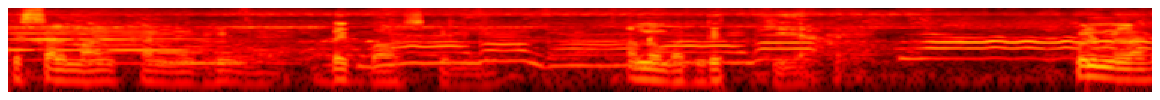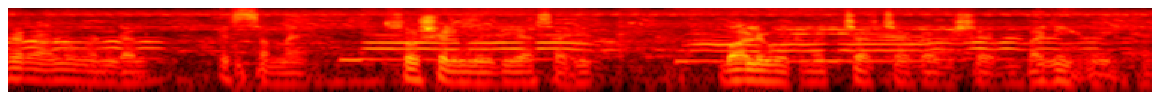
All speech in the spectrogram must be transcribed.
कि सलमान खान ने भी उन्हें बिग बॉस के लिए अनुबंधित किया है। कुल मिलाकर रानू मंडल इस समय सोशल मीडिया सहित बॉलीवुड में चर्चा का विषय बनी हुई है।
